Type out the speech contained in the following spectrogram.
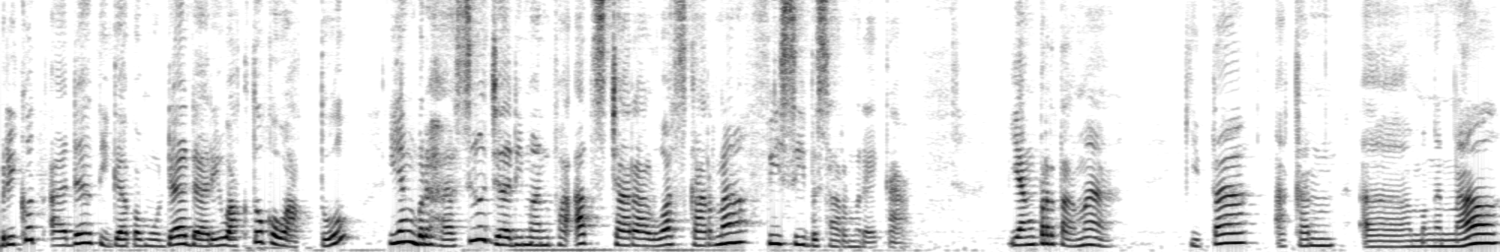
berikut ada tiga pemuda dari waktu ke waktu yang berhasil jadi manfaat secara luas karena visi besar mereka. Yang pertama, kita akan uh, mengenal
